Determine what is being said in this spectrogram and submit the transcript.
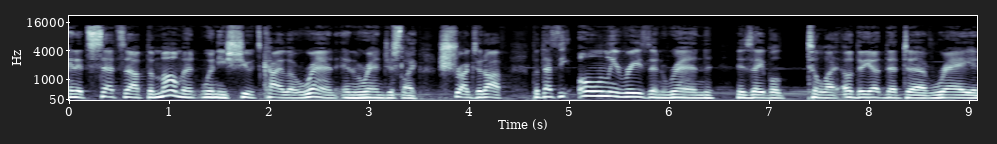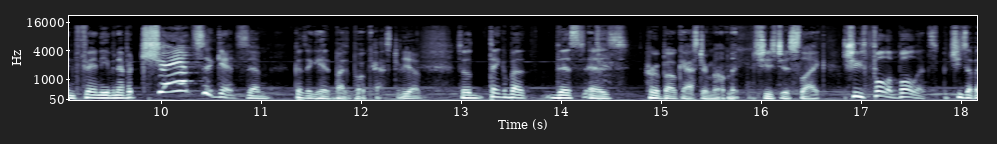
And it sets up the moment when he shoots Kylo Ren, and Ren just like shrugs it off. But that's the only reason Ren is able to like oh the, uh, that uh, Rey and Finn even have a chance against them because they get hit by the bowcaster. Yep. So think about this as her bowcaster moment. She's just like she's full of bullets, but she's a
